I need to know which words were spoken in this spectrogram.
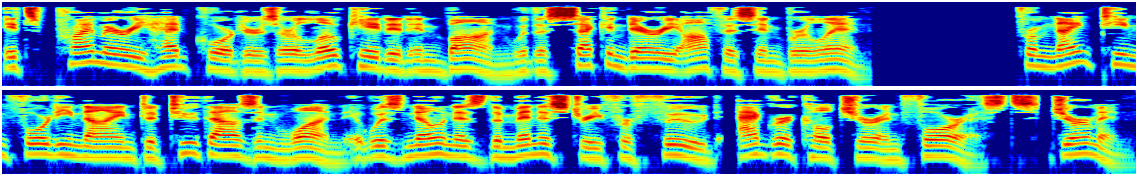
Its primary headquarters are located in Bonn with a secondary office in Berlin. From 1949 to 2001 it was known as the Ministry for Food, Agriculture and Forests German,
